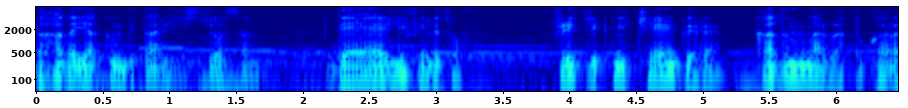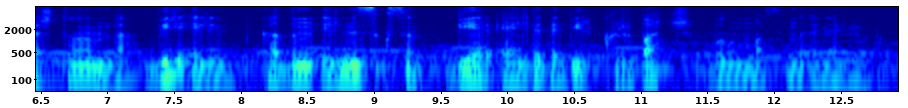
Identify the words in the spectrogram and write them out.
Daha da yakın bir tarih istiyorsan değerli filozof Friedrich Nietzsche'ye göre kadınlarla tokalaştığında bir elin kadının elini sıksın, diğer elde de bir kırbaç bulunmasını öneriyordu.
